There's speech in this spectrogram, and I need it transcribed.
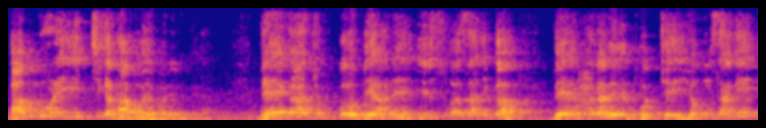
만물의 이치가 다 보여버리는 거야. 내가 죽고 내 안에 예수가 사니까 내 하나님의 본체의 형상이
